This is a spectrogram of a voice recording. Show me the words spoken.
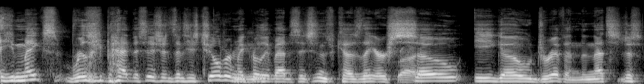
he makes really bad decisions, and his children make really bad decisions because they are so ego driven, and that's just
